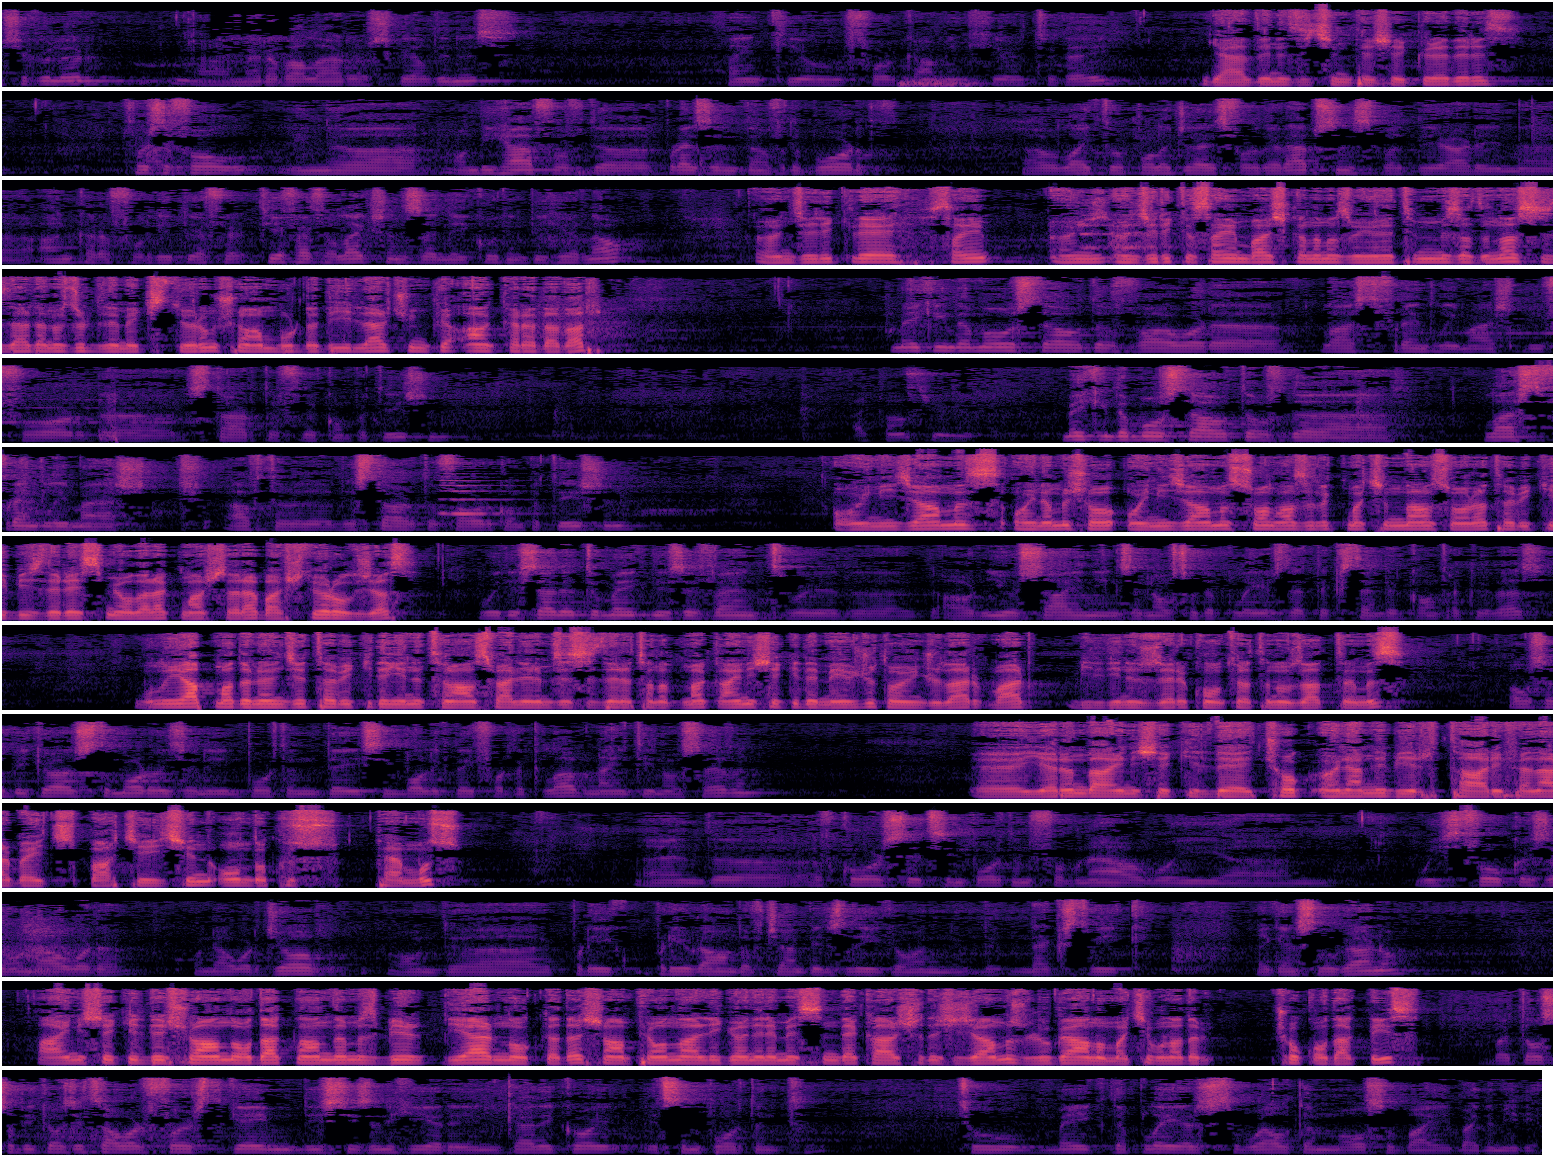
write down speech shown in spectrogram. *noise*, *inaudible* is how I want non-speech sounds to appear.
Teşekkürler. Merhabalar, hoş geldiniz. Thank you for coming here today. Geldiğiniz için teşekkür ederiz. First of all, in, uh, on behalf of the president of the board, I would like to apologize for their absence, but they are in uh, Ankara for the TFF, TFF elections and they couldn't be here now. Öncelikle sayın ön- öncelikle sayın başkanımız ve yönetimimiz adına sizlerden özür dilemek istiyorum. Şu an burada değiller çünkü Ankara'dalar. Making the most out of our uh, last friendly match before the start of the competition. Making the most out of the last friendly match after the start of our competition. Oynayacağımız oynamış o- oynayacağımız son hazırlık maçından sonra tabii ki biz de resmi olarak maçlara başlıyor olacağız. We decided to make this event with uh, our new signings and also the players that extended contract with us. Bunu yapmadan önce tabii ki de yeni transferlerimizi sizlere tanıtmak. Aynı şekilde mevcut oyuncular var bildiğiniz üzere kontratını uzattığımız. Also because tomorrow is an important day, symbolic day for the club, 1907. Ee, yarın da aynı şekilde çok önemli bir tarih Fenerbahçe için 19 Temmuz. And uh, of course, it's important for now. We um, we focus on our on our job on the pre pre round of Champions League on the next week against Lugano. Aynı şekilde şu anda odaklandığımız bir diğer noktada Şampiyonlar Ligi önelemesinde karşılaşacağımız Lugano maçı. Buna da çok odaklıyız. But also because it's our first game this season here in Kadikoy, it's important to make the players welcome also by, by the media.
